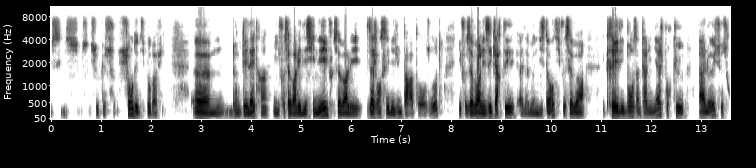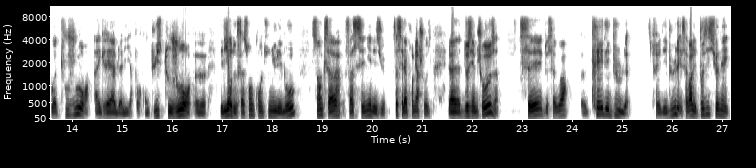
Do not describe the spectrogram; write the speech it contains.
ce que sont des typographies. Euh, donc des lettres, hein. il faut savoir les dessiner, il faut savoir les agencer les unes par rapport aux autres, il faut savoir les écarter à la bonne distance, il faut savoir créer les bons interlignages pour que à l'œil ce soit toujours agréable à lire, pour qu'on puisse toujours euh, lire de façon continue les mots sans que ça fasse saigner les yeux. Ça c'est la première chose. La deuxième chose, c'est de savoir euh, créer des bulles, créer des bulles et savoir les positionner.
